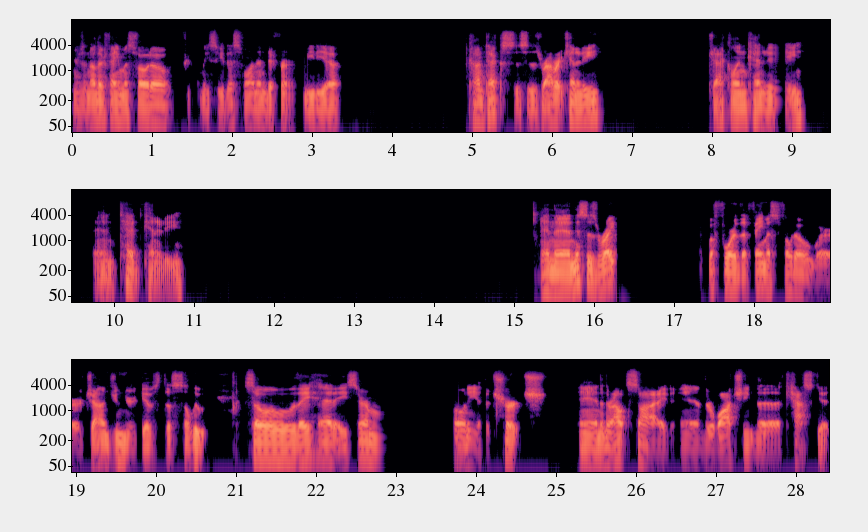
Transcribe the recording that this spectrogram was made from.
Here's another famous photo. Frequently see this one in different media contexts. This is Robert Kennedy, Jacqueline Kennedy, and Ted Kennedy. And then this is right before the famous photo where John Jr. gives the salute. So they had a ceremony at the church, and then they're outside and they're watching the casket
